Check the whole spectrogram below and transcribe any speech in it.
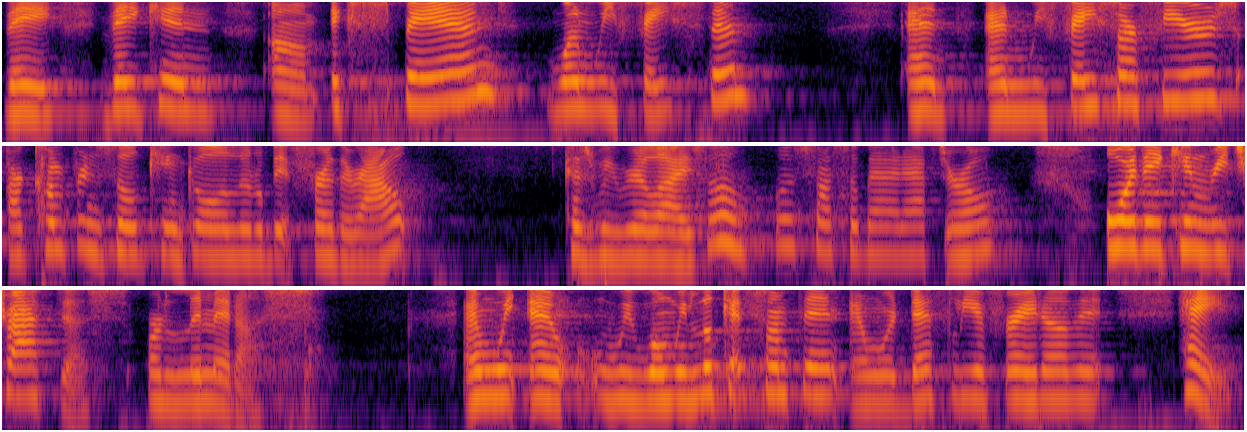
They, they can um, expand when we face them. And, and we face our fears, our comfort zone can go a little bit further out because we realize, oh, well, it's not so bad after all. Or they can retract us or limit us. And, we, and we, when we look at something and we're deathly afraid of it, hey,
